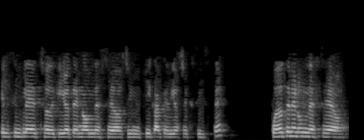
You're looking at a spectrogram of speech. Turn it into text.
el simple hecho de que yo tenga un deseo, ¿significa que Dios existe? ¿Puedo tener un deseo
